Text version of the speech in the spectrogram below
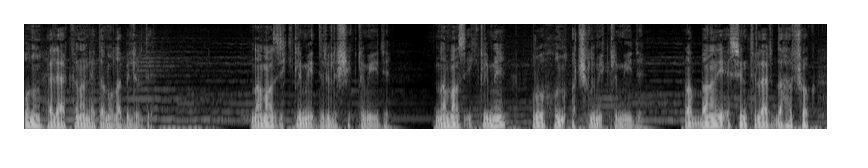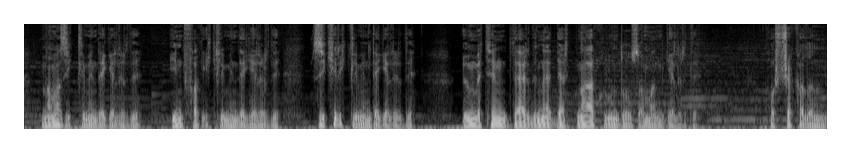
onun helakına neden olabilirdi. Namaz iklimi diriliş iklimiydi. Namaz iklimi ruhun açılım iklimiydi. Rabbani esintiler daha çok namaz ikliminde gelirdi. infak ikliminde gelirdi. Zikir ikliminde gelirdi. Ümmetin derdine dertna kulunduğu zaman gelirdi. Hoşça kalın,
